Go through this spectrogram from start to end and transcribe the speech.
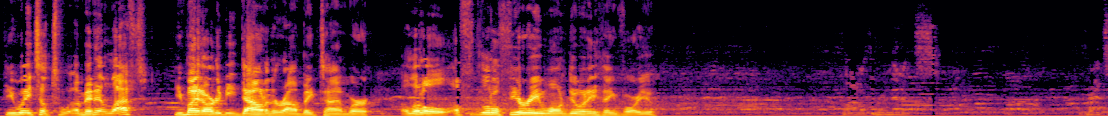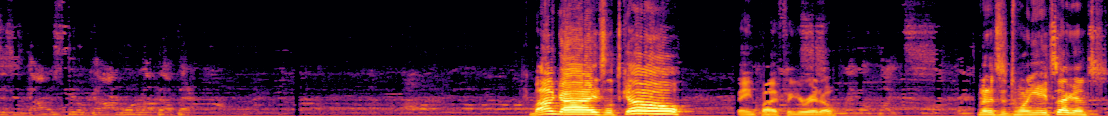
If you wait till a minute left, you might already be down in the round big time, where a little a little fury won't do anything for you. Final three minutes. Francis Ngannou still gone. Warner up out back. Come on, guys, let's go. Faint by Figueiredo. Minutes and 28 seconds.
